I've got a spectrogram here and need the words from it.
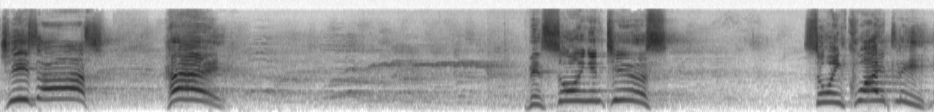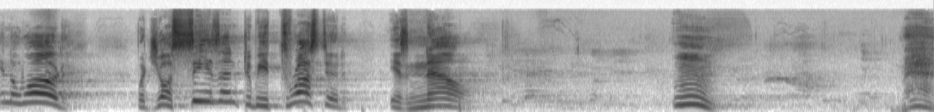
Jesus, hey, been sowing in tears, sowing quietly in the word, but your season to be thrusted is now. Mm. Man.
